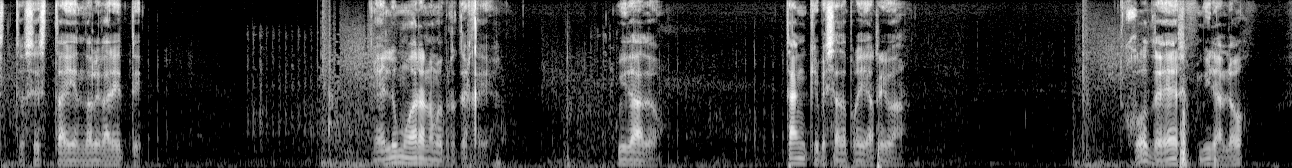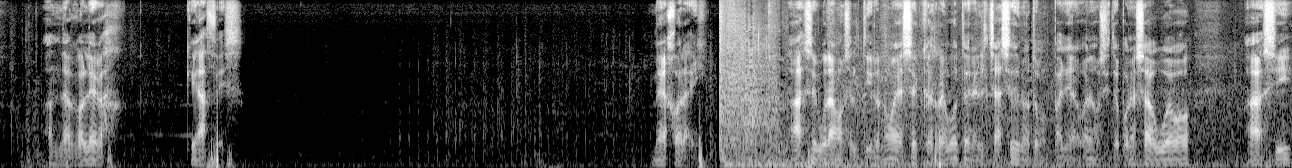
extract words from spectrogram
esto se está yendo al garete. El humo ahora no me protege. Cuidado. Tanque pesado por ahí arriba. Joder, míralo. Anda, colega. ¿Qué haces? Mejor ahí. Aseguramos el tiro. No vaya a ser que rebote en el chasis de nuestro compañero. Bueno, si te pones a huevo así,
